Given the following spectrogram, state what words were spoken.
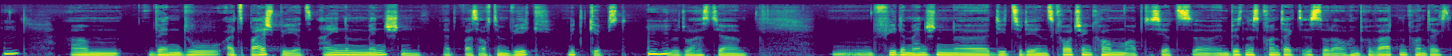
Hm? Ähm, wenn du als Beispiel jetzt einem Menschen etwas auf dem Weg mitgibst, Mhm. also du hast ja mh, viele Menschen, äh, die zu dir ins Coaching kommen, ob das jetzt äh, im Business-Kontext ist oder auch im privaten Kontext,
